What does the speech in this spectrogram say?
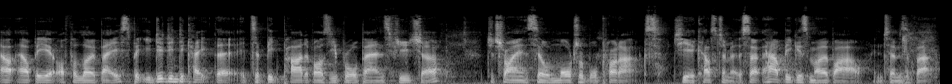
albeit off a low base, but you did indicate that it's a big part of Aussie Broadband's future to try and sell multiple products to your customers. So, how big is mobile in terms of that?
